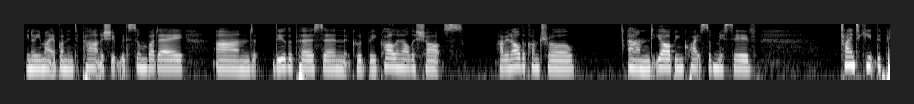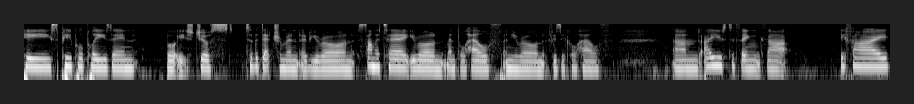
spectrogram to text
You know, you might have gone into partnership with somebody, and the other person could be calling all the shots, having all the control, and you're being quite submissive, trying to keep the peace, people pleasing, but it's just to the detriment of your own sanity, your own mental health, and your own physical health. And I used to think that if I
